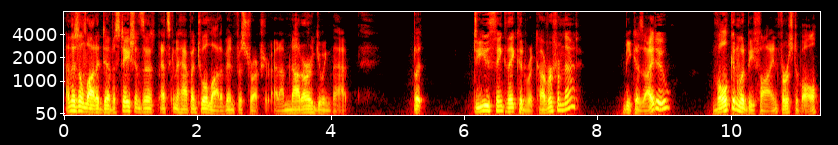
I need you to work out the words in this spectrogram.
and there's a lot of devastations that's going to happen to a lot of infrastructure, and I'm not arguing that. But do you think they could recover from that? Because I do. Vulcan would be fine, first of all.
